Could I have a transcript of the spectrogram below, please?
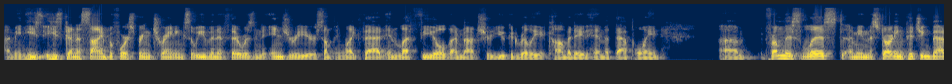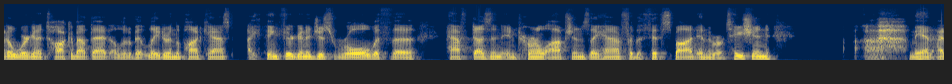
I mean, he's he's going to sign before spring training. So even if there was an injury or something like that in left field, I'm not sure you could really accommodate him at that point. Um, from this list, I mean, the starting pitching battle, we're going to talk about that a little bit later in the podcast. I think they're going to just roll with the half dozen internal options they have for the fifth spot in the rotation. Uh, man, I,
